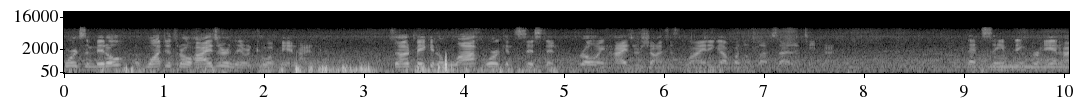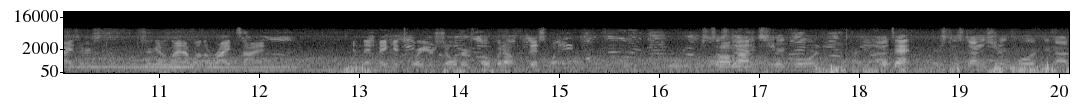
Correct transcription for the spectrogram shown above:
towards the middle. I want to throw hyzer and they would come up anhyzer. So I would make it a lot more consistent throwing hyzer shots is lining up on the left side of the tee pad. That same thing for anhyzers. You're going to line up on the right side and then make it to where your shoulders open up this way. Still So I'm standing not- straight forward. Not- What's that? You're still standing straight forward. You're not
